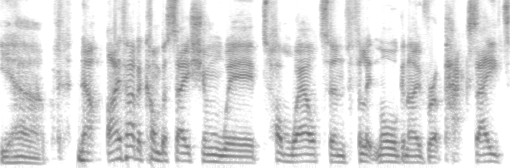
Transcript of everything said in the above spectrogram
yeah. Now, I've had a conversation with Tom Welton, Philip Morgan over at Pax8,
